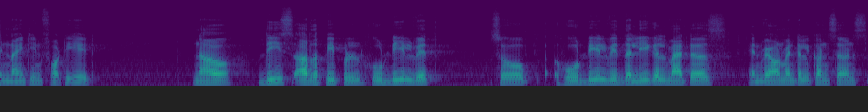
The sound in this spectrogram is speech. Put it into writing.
in 1948. Now, these are the people who deal with so who deal with the legal matters, environmental concerns,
